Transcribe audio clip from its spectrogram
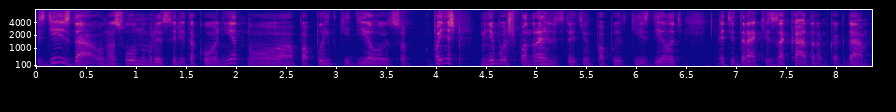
Здесь, да, у нас в «Лунном рыцаре» такого нет, но попытки делаются. Понимаешь, мне больше понравились эти вот попытки сделать эти драки за кадром, когда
